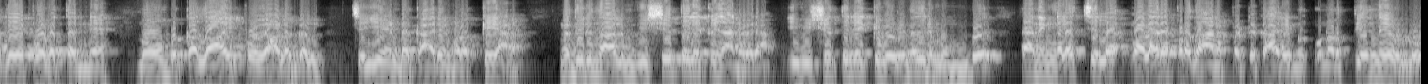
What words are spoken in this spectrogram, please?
അതേപോലെ തന്നെ നോമ്പ് കലായിപ്പോയ ആളുകൾ ചെയ്യേണ്ട കാര്യങ്ങളൊക്കെയാണ്. എന്നിരുന്നാലും വിഷയത്തിലേക്ക് ഞാൻ വരാം. ഈ വിഷയത്തിലേക്ക് വരുന്നതിന് മുമ്പ് ഞാൻ നിങ്ങളെ ചില വളരെ പ്രധാനപ്പെട്ട കാര്യങ്ങൾ ഉണർത്തിയെന്നേ ഉള്ളൂ.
